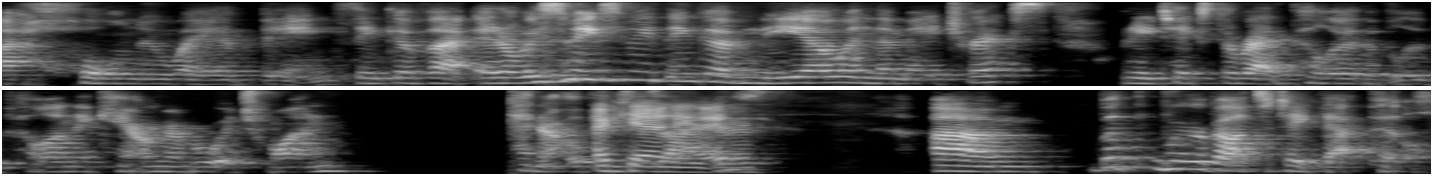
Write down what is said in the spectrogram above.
a whole new way of being. Think of that. It always makes me think of Neo in the Matrix when he takes the red pill or the blue pill, and I can't remember which one. Kind of opens I can't his eyes. Um, but we're about to take that pill.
